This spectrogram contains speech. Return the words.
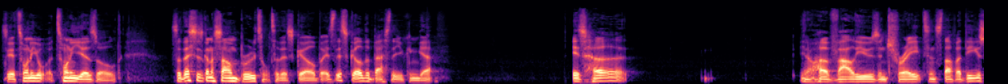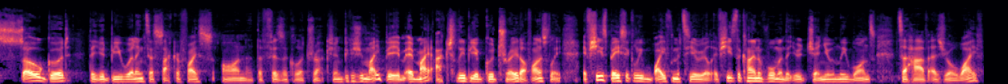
So you're 20, 20 years old. So this is going to sound brutal to this girl but is this girl the best that you can get? Is her you know her values and traits and stuff are these so good that you'd be willing to sacrifice on the physical attraction? Because you might be it might actually be a good trade-off honestly. If she's basically wife material if she's the kind of woman that you genuinely want to have as your wife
